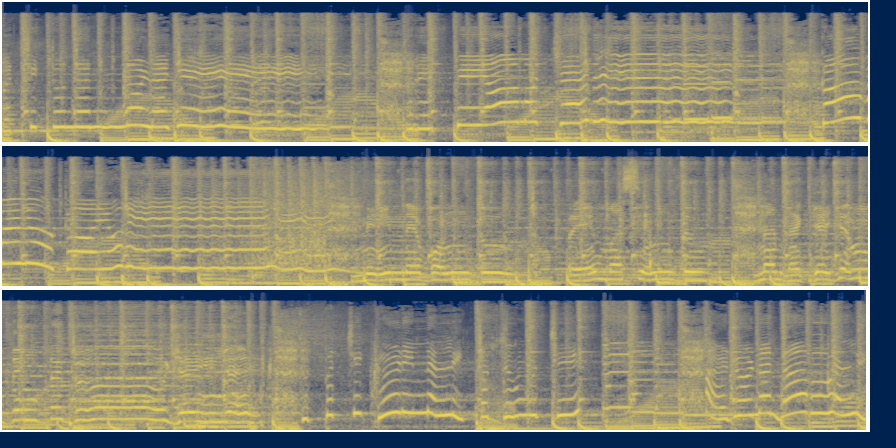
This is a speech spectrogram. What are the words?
ಬಚ್ಚಿಟ್ಟು ನನ್ನೊಳಗೆ ನೀನೆ ಒಂದು ಪ್ರೇಮ ಸಿಂಧು ನನಗೆ ಎಂದೆಂದಿಗೂ ಏಯೇ ಬಚ್ಚಿ ಗೂಡಿನಲ್ಲಿ ಕದ್ದು ಮುಚ್ಚಿ ಆಡೋಣ ನಾವು ಅಲ್ಲಿ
